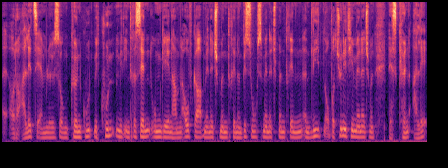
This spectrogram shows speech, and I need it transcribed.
äh, oder alle CM-Lösungen können gut mit Kunden, mit Interessenten umgehen, haben ein Aufgabenmanagement drin, ein Besuchsmanagement drin, ein Lead, ein Opportunity Management. Das können alle,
